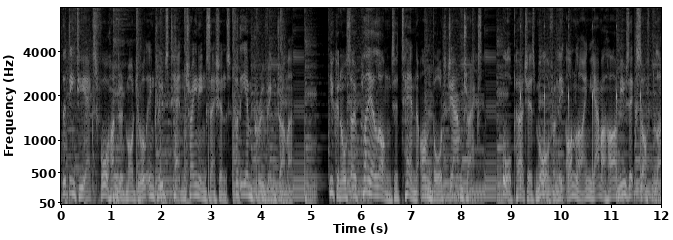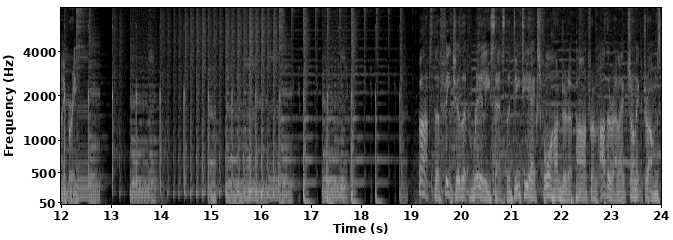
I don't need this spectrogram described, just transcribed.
the DTX 400 module includes 10 training sessions for the improving drummer. You can also play along to 10 onboard jam tracks, or purchase more from the online Yamaha Music Soft library. But the feature that really sets the DTX 400 apart from other electronic drums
